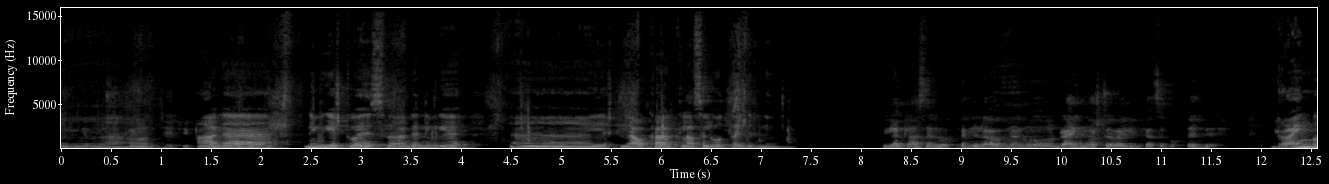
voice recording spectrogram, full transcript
ನನಗೆ ಆಗ ನಿಮಗೆ ಎಷ್ಟು ವಯಸ್ಸು? ಆಗ ನಿಮಗೆ ಎಷ್ಟು ಯಾವ ಕ್ಲಾಸಲ್ಲಿ ಓದ್ತಾ ಇದ್ರಿ ನೀವು? ಇಲ್ಲ ಕ್ಲಾಸಲ್ಲಿ ಓದ್ತಾ ಇರಲಿಲ್ಲ. ಅವಾಗ ನಾನು ಡ್ರಾಯಿಂಗ್ ಮಾಸ್ಟರ್ ಆಗಿ ಕೆಲಸಕ್ಕೆ ಹೋಗ್ತಾ ಇದ್ದೆ. ಡ್ರಾಯಿಂಗ್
